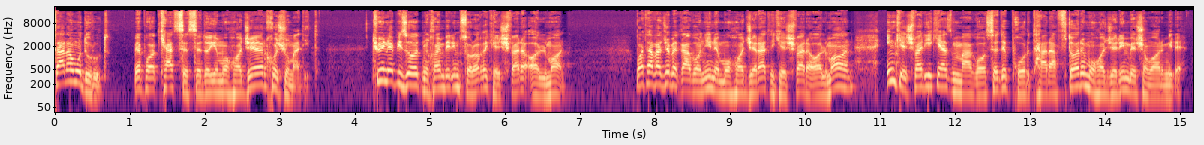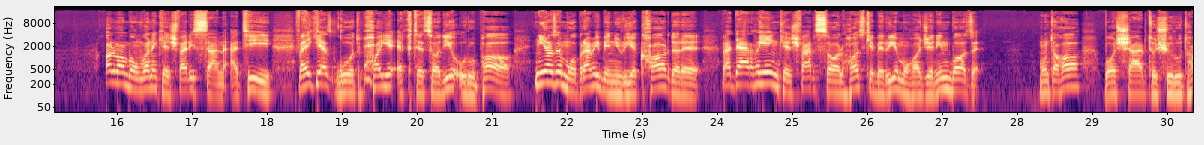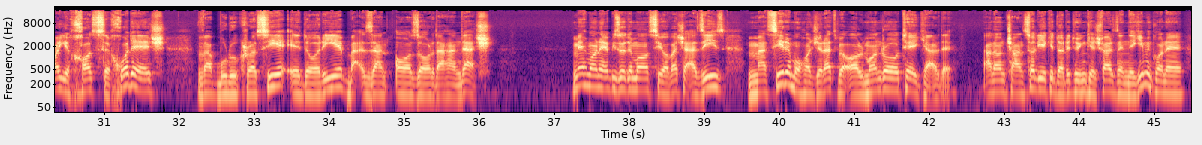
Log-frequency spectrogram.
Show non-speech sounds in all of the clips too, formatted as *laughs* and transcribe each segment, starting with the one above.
سلام و درود. به پادکست صدای مهاجر خوش اومدید. تو این اپیزود می‌خوایم بریم سراغ کشور آلمان. با توجه به قوانین مهاجرت کشور آلمان این کشور یکی از مقاصد پرطرفدار مهاجرین به شمار میره. آلمان به عنوان کشوری صنعتی و یکی از قطبهای اقتصادی اروپا نیاز مبرمی به نیروی کار داره و درهای این کشور سالهاست که به روی مهاجرین بازه. منتها با شرط و شروطهای خاص خودش و بروکراسی اداری بعضن آزاردهندش مهمان اپیزود ما سیاوش عزیز مسیر مهاجرت به آلمان رو طی کرده. الان چند سالیه که داره تو این کشور زندگی می‌کنه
